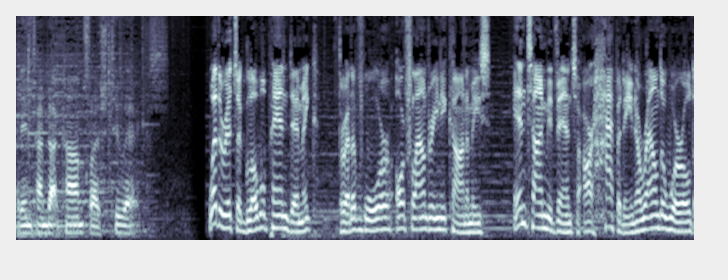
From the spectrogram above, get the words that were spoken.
at endtime.com slash 2x. Whether it's a global pandemic, threat of war, or floundering economies, end time events are happening around the world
